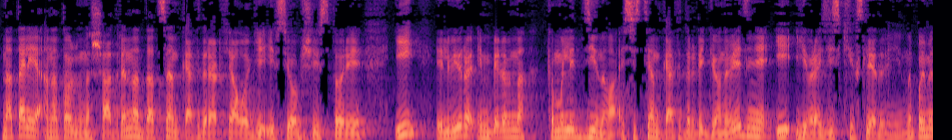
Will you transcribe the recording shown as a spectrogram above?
Наталья Анатольевна Шадрина, доцент кафедры археологии и всеобщей истории, и Эльвира Имбелевна Камаледдинова, ассистент кафедры регионоведения и евразийских исследований. Напоминаю,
